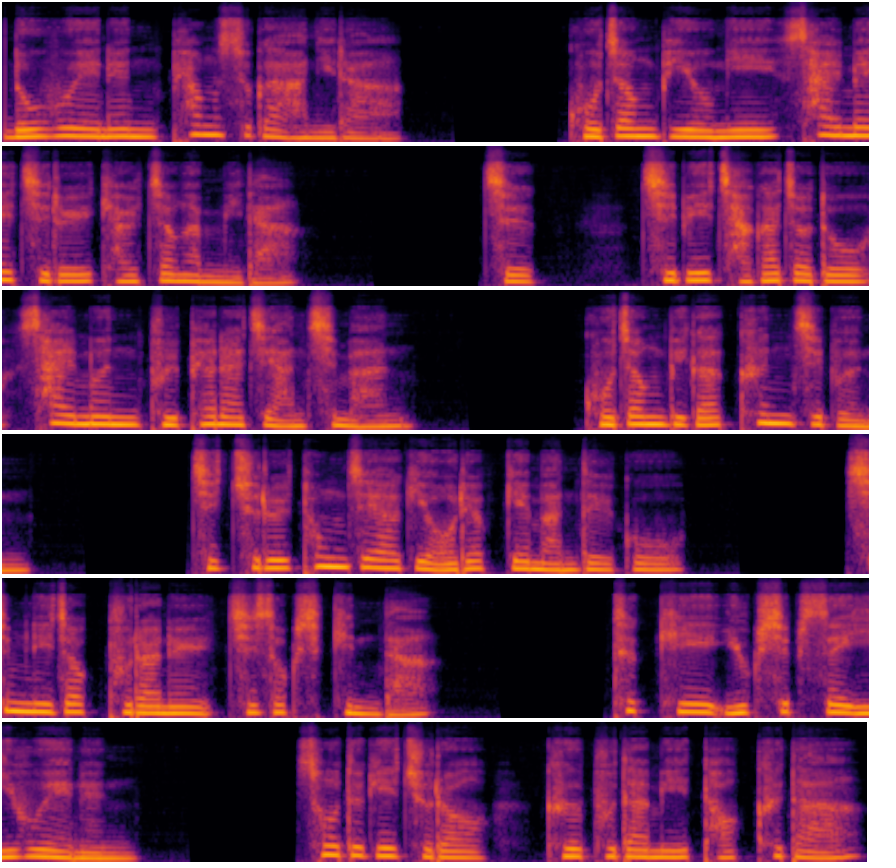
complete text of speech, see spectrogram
노후에는 평수가 아니라 고정 비용이 삶의 질을 결정합니다. 즉, 집이 작아져도 삶은 불편하지 않지만 고정비가 큰 집은 지출을 통제하기 어렵게 만들고 심리적 불안을 지속시킨다. 특히 60세 이후에는 소득이 줄어 그 부담이 더 크다.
